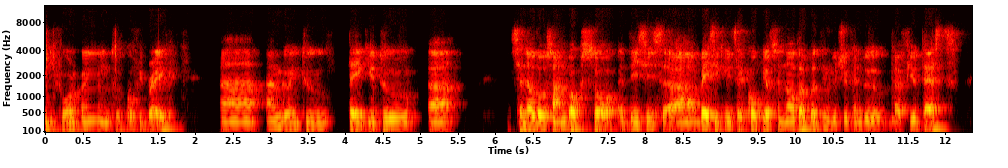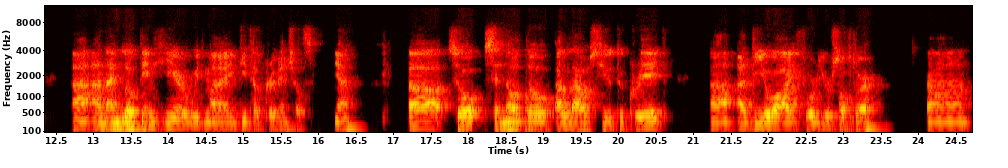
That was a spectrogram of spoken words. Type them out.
before going into a coffee break, uh, I'm going to take you to uh, Zenodo Sandbox. So this is uh, basically it's a copy of Zenodo, but in which you can do a few tests. Uh, and I'm logged in here with my GitHub credentials. Yeah. Uh, so Zenodo allows you to create uh, a DOI for your software. Um,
